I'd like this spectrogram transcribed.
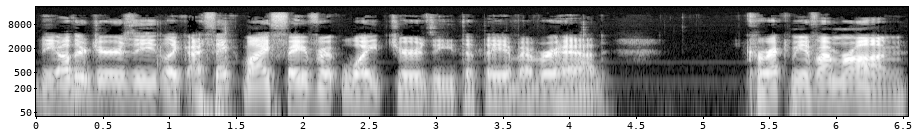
the other jersey, like I think my favorite white jersey that they have ever had. Correct me if I'm wrong.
